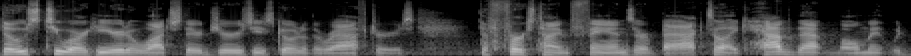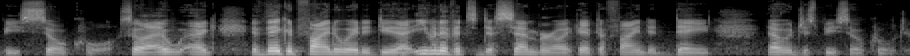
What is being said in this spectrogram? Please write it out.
those two are here to watch their jerseys go to the rafters the first time fans are back to like have that moment would be so cool. So I like if they could find a way to do that, even if it's December, like they have to find a date, that would just be so cool, Joe.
